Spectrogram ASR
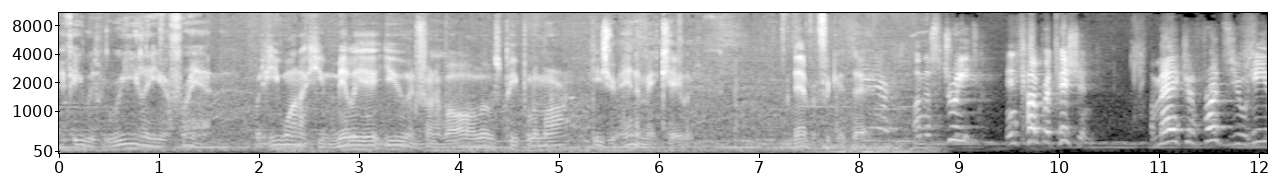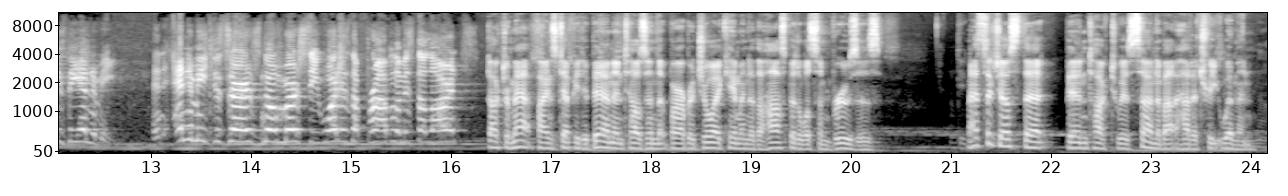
If he was really your friend, would he want to humiliate you in front of all those people tomorrow? He's your enemy, Caleb. Never forget that. On the street, in competition. A man confronts you, he's the enemy. An enemy deserves no mercy. What is the problem, Mr. Lawrence? Dr. Matt finds Deputy Ben and tells him that Barbara Joy came into the hospital with some bruises. Matt suggests that Ben talk to his son about how to treat women.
